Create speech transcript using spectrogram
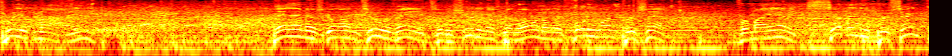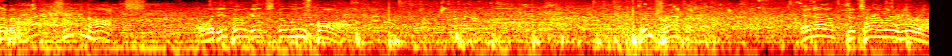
three of nine. Bam has gone two of eight, so the shooting has been low and only 41% for Miami. 70% for the hot shooting Hawks. Oladipo gets the loose ball. Through traffic. And out to Tyler Herro.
